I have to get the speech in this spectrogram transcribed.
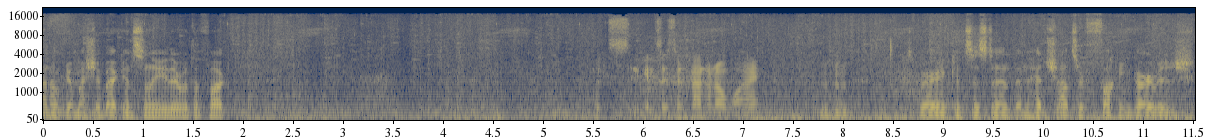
I don't get my shit back instantly either. What the fuck? It's inconsistent. I don't know why. Mm-hmm. It's very inconsistent. Then headshots are fucking garbage.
